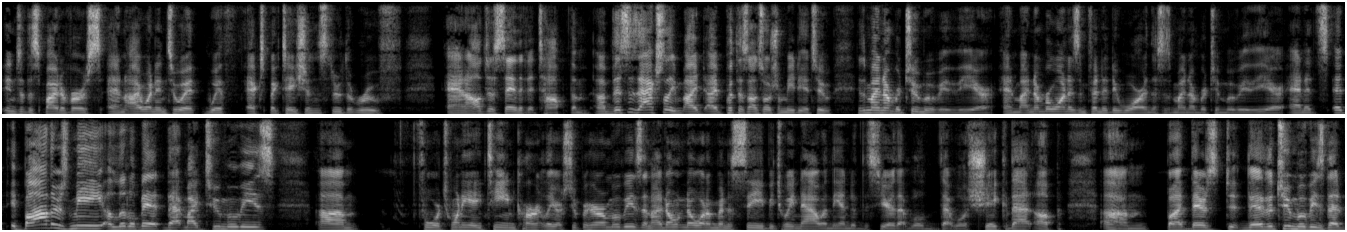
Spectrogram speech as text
into the Spider Verse, and I went into it with expectations through the roof. And I'll just say that it topped them. Um, this is actually, I, I put this on social media too. This is my number two movie of the year, and my number one is Infinity War, and this is my number two movie of the year. And it's it, it bothers me a little bit that my two movies um, for 2018 currently are superhero movies, and I don't know what I'm going to see between now and the end of this year that will that will shake that up. Um, but there's they're the two movies that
